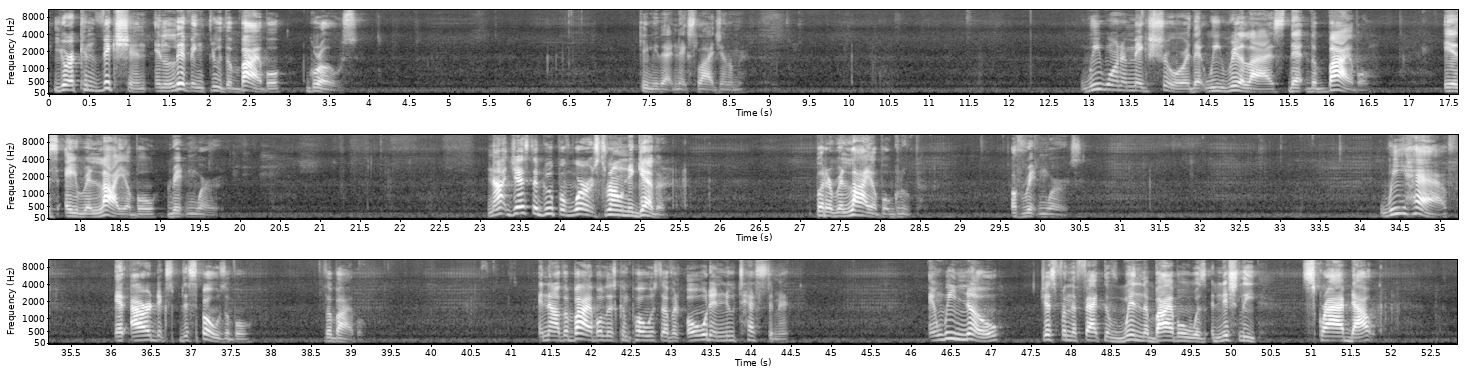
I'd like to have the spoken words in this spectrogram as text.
your conviction in living through the Bible grows. Give me that next slide, gentlemen. We want to make sure that we realize that the Bible is a reliable written word. Not just a group of words thrown together, but a reliable group of written words. We have at our disposal the Bible. And now the Bible is composed of an Old and New Testament. And we know, just from the fact of when the Bible was initially scribed out,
